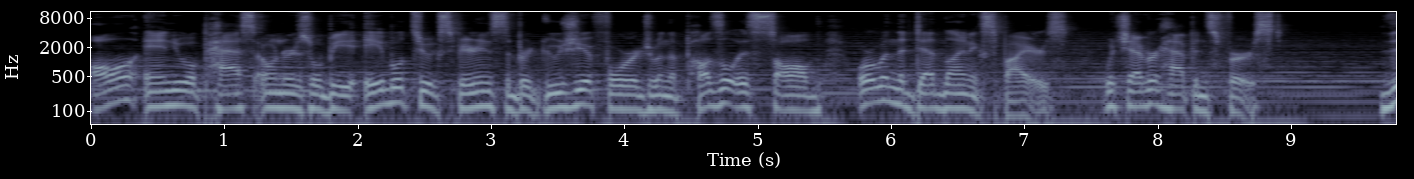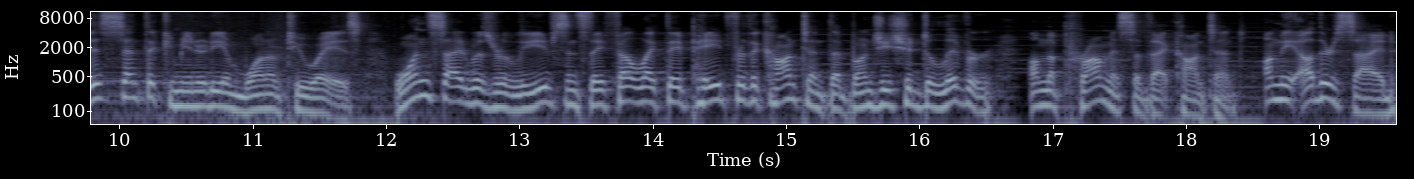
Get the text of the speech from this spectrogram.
All annual pass owners will be able to experience the Bergusia Forge when the puzzle is solved or when the deadline expires, whichever happens first. This sent the community in one of two ways. One side was relieved since they felt like they paid for the content that Bungie should deliver on the promise of that content. On the other side,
